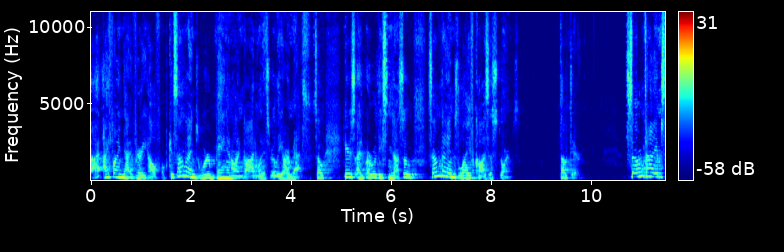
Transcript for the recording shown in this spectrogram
I, I find that very helpful because sometimes we're banging on God when it's really our mess. So here's, I wrote these things down. So sometimes life causes storms. It's out there. Sometimes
